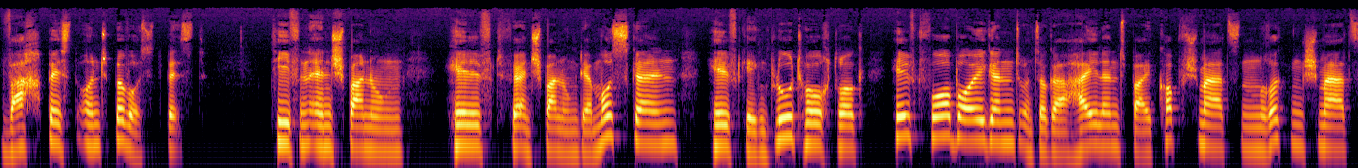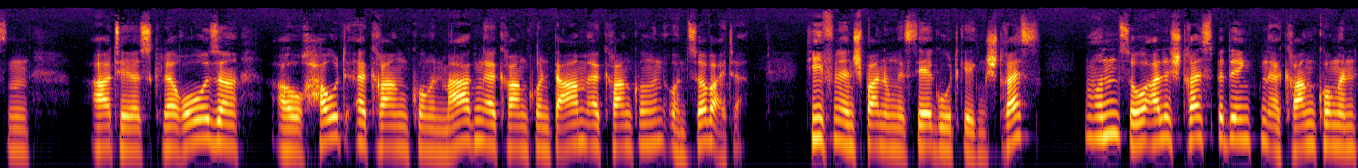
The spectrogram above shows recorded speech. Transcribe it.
wach bist und bewusst bist. Tiefenentspannung hilft für Entspannung der Muskeln, hilft gegen Bluthochdruck, hilft vorbeugend und sogar heilend bei Kopfschmerzen, Rückenschmerzen, Arteriosklerose, auch Hauterkrankungen, Magenerkrankungen, Darmerkrankungen und so weiter. Tiefenentspannung ist sehr gut gegen Stress und so alle stressbedingten Erkrankungen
